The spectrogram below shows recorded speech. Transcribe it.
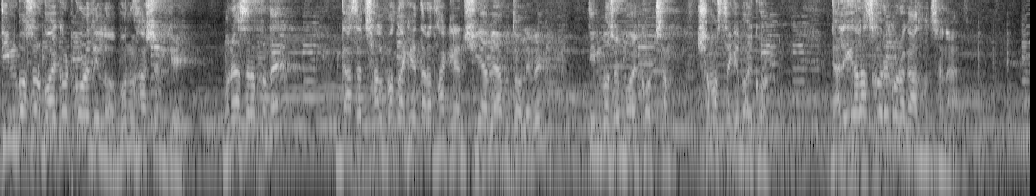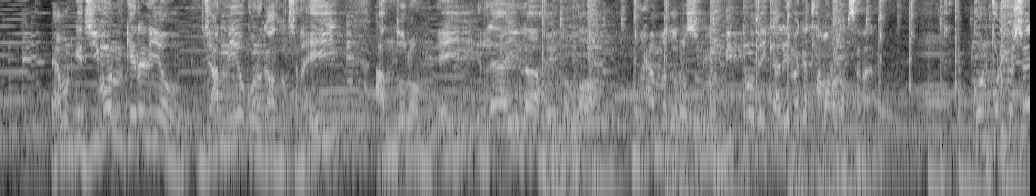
তিন বছর বয়কট করে দিল বনু হাসেমকে মনে আছে আপনাদের? গাছের ছালপাতা খেয়ে তারা থাকলেন শিয়াবে আবু তলেবে। তিন বছর বয়কট, সাম- সমাজ থেকে বয়কট। গালিগালাজ করে কোনো কাজ হচ্ছে না। এমনকি জীবন কেড়ে নিয়েও, যান নিয়েও কোনো কাজ হচ্ছে না। এই আন্দোলন, এই ইল্লাল্লাহ, মুহাম্মাদুর বিপ্লবী কালিমাকে থামানো যাচ্ছে না। কোন পরিবেশে?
